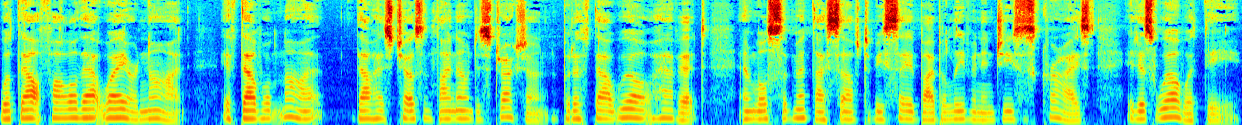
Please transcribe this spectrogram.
Wilt thou follow that way or not? If thou wilt not, thou hast chosen thine own destruction. But if thou wilt have it, and wilt submit thyself to be saved by believing in Jesus Christ, it is well with thee.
